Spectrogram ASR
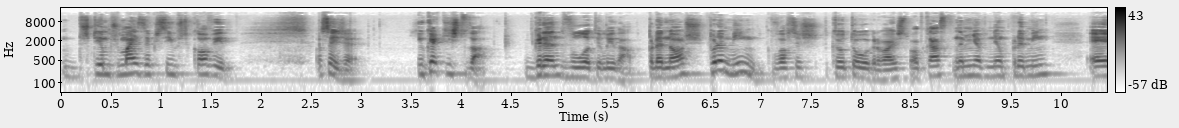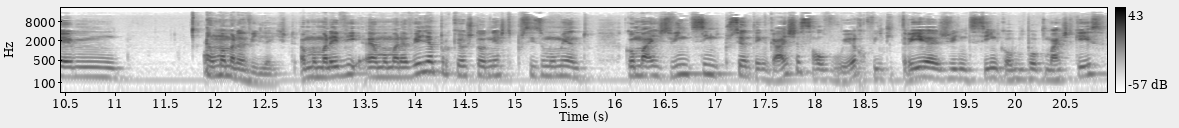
dos tempos mais agressivos de Covid. Ou seja, e o que é que isto dá? Grande volatilidade. Para nós, para mim, que, vocês, que eu estou a gravar este podcast, na minha opinião, para mim, é, é uma maravilha isto. É uma maravilha, é uma maravilha porque eu estou neste preciso momento com mais de 25% em caixa, salvo erro, 23, 25 ou um pouco mais do que isso,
